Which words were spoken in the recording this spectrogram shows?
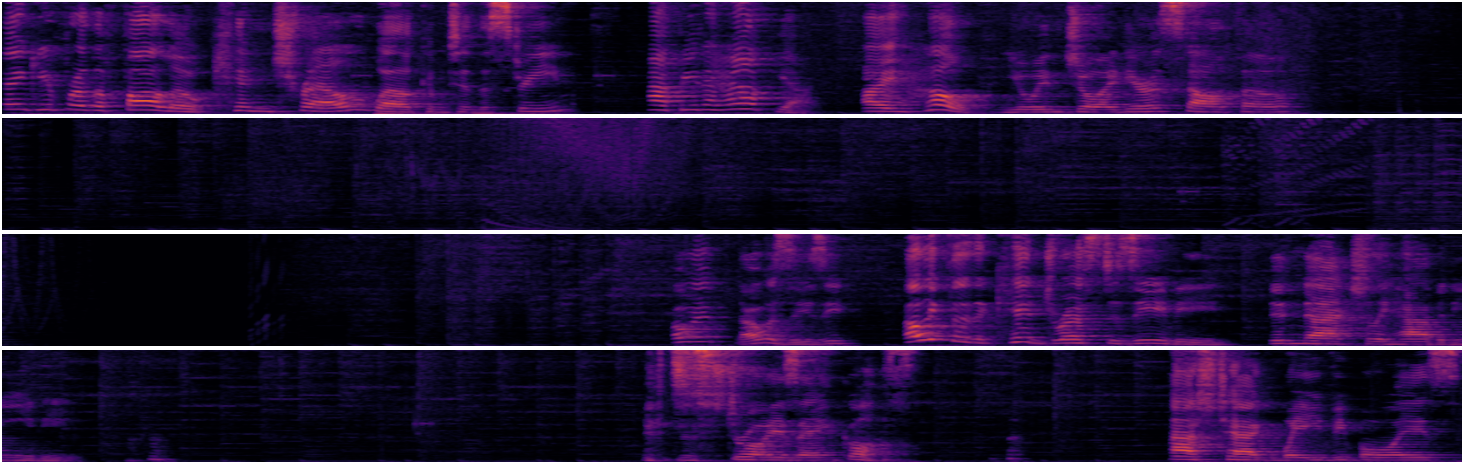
Thank you for the follow, Kintrell. Welcome to the stream. Happy to have ya. I hope you enjoyed your Astolfo. Oh wait, that was easy. I like that the kid dressed as Eevee didn't actually have an Eevee. it destroys ankles. Hashtag wavy boys.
